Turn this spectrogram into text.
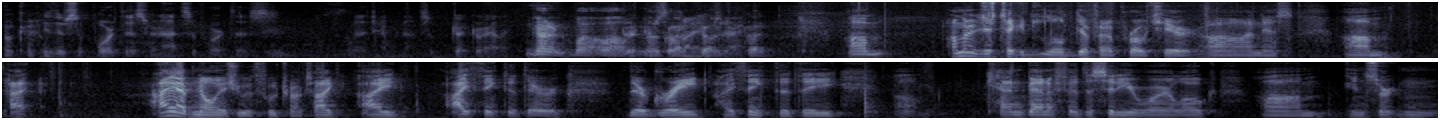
Okay. either support this or not support this by the time we're done. So Director Riley? No, no, well, well, no, go ahead, go I'm ahead, go ahead. Um, I'm gonna just take a little different approach here, uh, on this. Um, I, I have no issue with food trucks. I, I, I think that they're, they're great. I think that they, um, can benefit the city of Royal Oak, um, in certain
